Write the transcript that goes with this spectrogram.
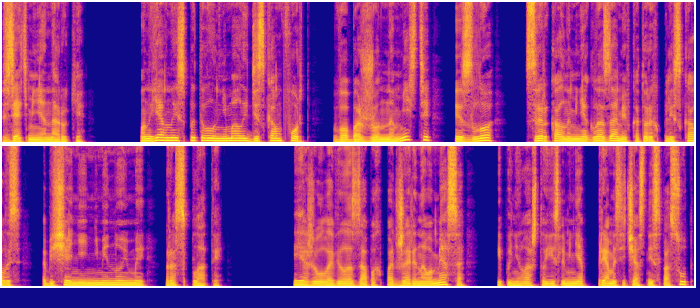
взять меня на руки. Он явно испытывал немалый дискомфорт в обожженном месте, и зло сверкал на меня глазами, в которых плескалось обещание неминуемой расплаты. Я же уловила запах поджаренного мяса и поняла, что если меня прямо сейчас не спасут,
